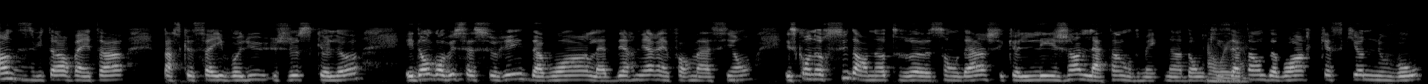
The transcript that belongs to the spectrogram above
entre 18 h 20 h parce que ça évolue jusque-là. Et donc, on veut s'assurer d'avoir la dernière information. Et ce qu'on a reçu dans notre euh, sondage, c'est que les gens l'attendent maintenant. Donc, ah ils hein. attendent de voir qu'est-ce qu'il y a de nouveau.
